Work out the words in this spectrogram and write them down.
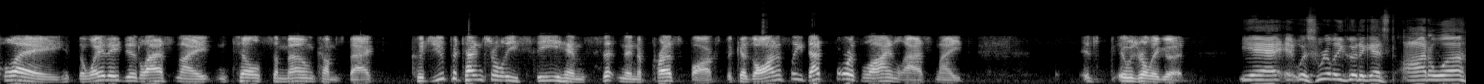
play the way they did last night until Simon comes back, could you potentially see him sitting in the press box? Because honestly, that fourth line last night, it's, it was really good. Yeah, it was really good against Ottawa.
